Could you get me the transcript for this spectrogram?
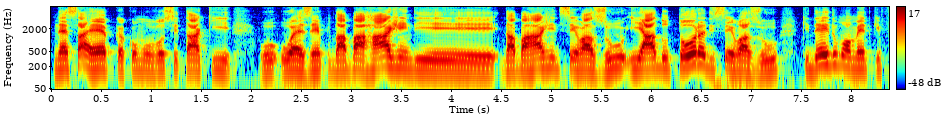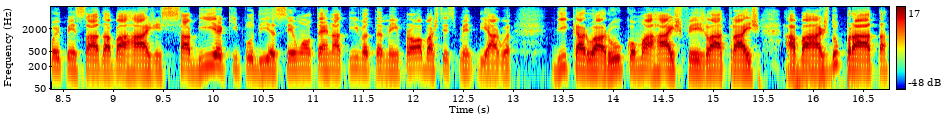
nessa época, como vou citar aqui o, o, exemplo da barragem de da barragem de Cerro Azul e a adutora de Cerro Azul, que desde o momento que foi pensada a barragem sabia que podia ser uma alternativa também para o abastecimento de água de Caruaru, como a Raiz fez lá atrás a barragem do Prata.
